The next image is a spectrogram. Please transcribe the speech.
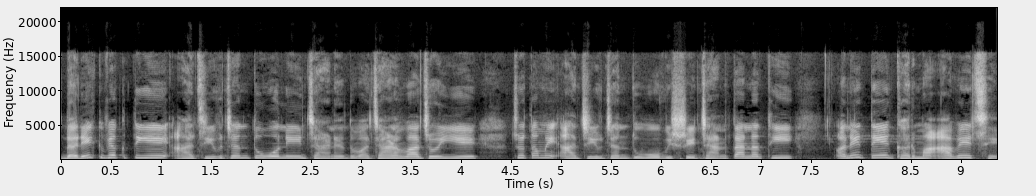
દરેક વ્યક્તિએ આ જીવજંતુઓને જાણવા જાણવા જોઈએ. જો તમે આ જીવજંતુઓ વિશે જાણતા નથી અને તે ઘરમાં આવે છે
